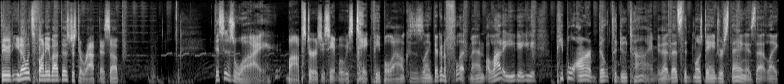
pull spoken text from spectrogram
Dude, you know what's funny about this? Just to wrap this up. This is why mobsters you see in movies take people out because it's like they're gonna flip, man. A lot of you, you people aren't built to do time. That that's the most dangerous thing is that like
